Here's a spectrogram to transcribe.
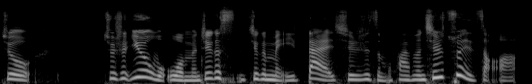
就就是因为我我们这个这个每一代其实是怎么划分？其实最早啊，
